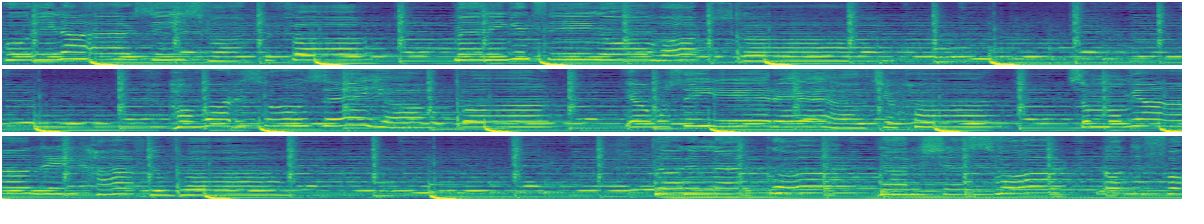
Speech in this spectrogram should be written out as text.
På dina här syns vart du var Men ingenting om vart du ska om jag aldrig haft någon var Dagarna går när det känns svårt Låt det få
